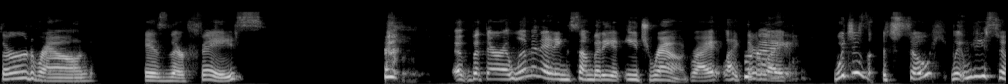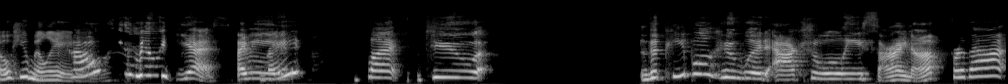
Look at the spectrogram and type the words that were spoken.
third round is their face. but they're eliminating somebody at each round, right? Like they're Right. like, which is so it would be so humiliating. How humiliating? Yes, I mean, right? but to the people who would actually sign up for that,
